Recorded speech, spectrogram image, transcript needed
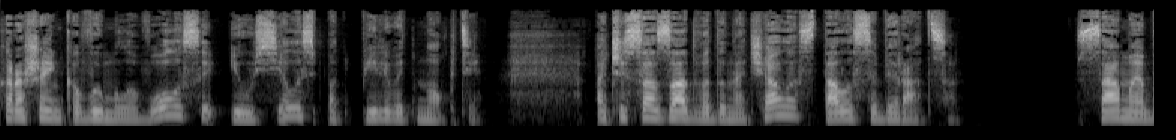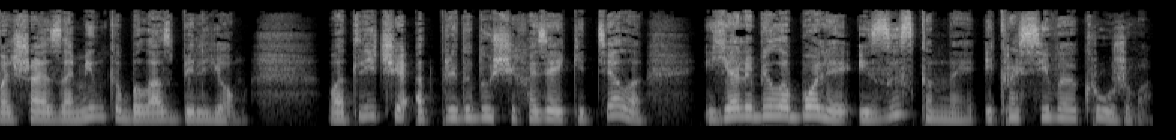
хорошенько вымыла волосы и уселась подпиливать ногти. А часа за два до начала стала собираться. Самая большая заминка была с бельем. В отличие от предыдущей хозяйки тела, я любила более изысканное и красивое кружево,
